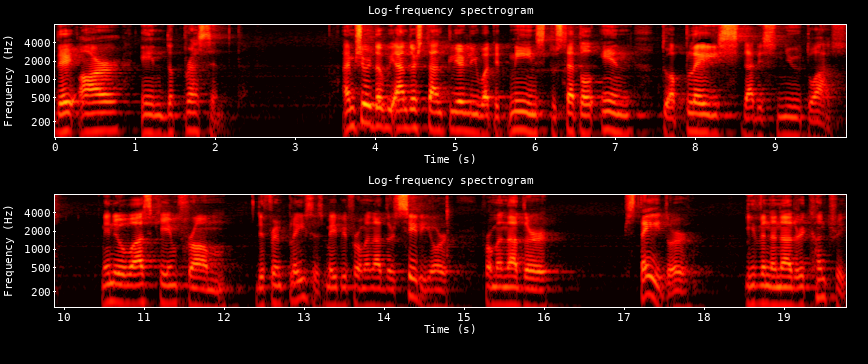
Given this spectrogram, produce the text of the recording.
they are in the present. I'm sure that we understand clearly what it means to settle in to a place that is new to us. Many of us came from different places, maybe from another city or from another state or even another country.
